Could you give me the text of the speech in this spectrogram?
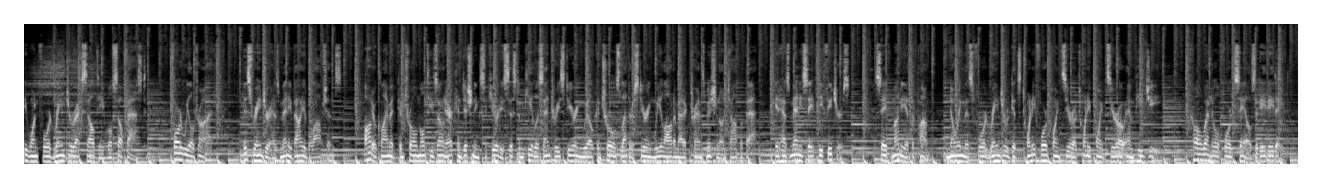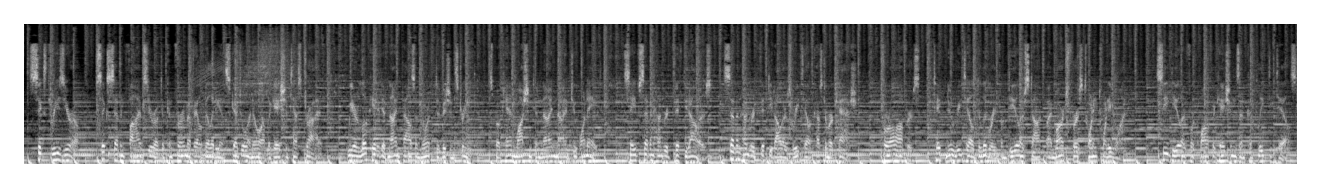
2021 Ford Ranger XLT will sell fast. 4-wheel drive. This Ranger has many valuable options. Auto climate control multi-zone air conditioning security system keyless entry steering wheel controls leather steering wheel automatic transmission on top of that. It has many safety features. Save money at the pump, knowing this Ford Ranger gets 24.0 20.0 mpg. Call Wendle Ford Sales at 888-630-6750 to confirm availability and schedule a no-obligation test drive. We are located at 9000 North Division Street, Spokane, Washington 99218. Save $750, $750 retail customer cash. For all offers, take new retail delivery from dealer stock by March 1, 2021. See dealer for qualifications and complete details.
